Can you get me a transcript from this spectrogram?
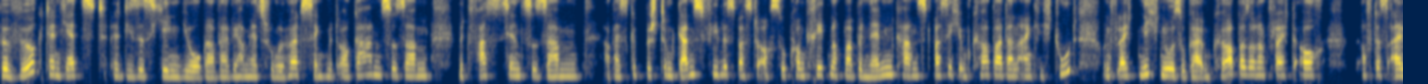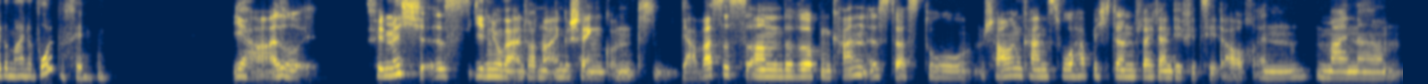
bewirkt denn jetzt äh, dieses Yin-Yoga? Weil wir haben jetzt schon gehört, es hängt mit Organen zusammen, mit Faszien zusammen. Aber es gibt bestimmt ganz vieles, was du auch so konkret nochmal benennen kannst, was sich im Körper dann eigentlich tut. Und vielleicht nicht nur sogar im Körper, sondern vielleicht auch auf das allgemeine Wohlbefinden. Ja, also für mich ist Yin Yoga einfach nur ein Geschenk. Und ja, was es ähm, bewirken kann, ist, dass du schauen kannst, wo habe ich denn vielleicht ein Defizit auch in, meine,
